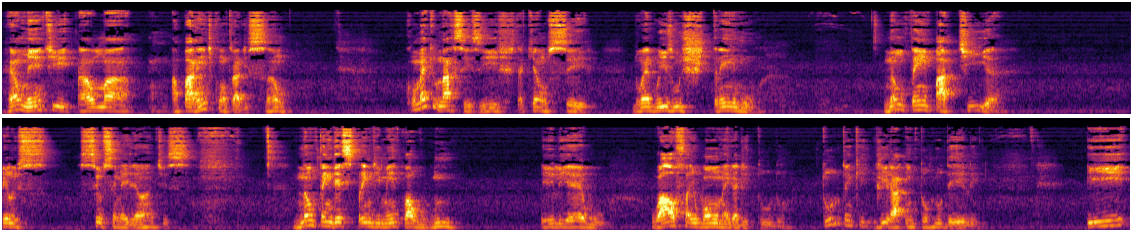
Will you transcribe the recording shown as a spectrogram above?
Realmente há uma aparente contradição. Como é que o narcisista, que é um ser do egoísmo extremo, não tem empatia pelos seus semelhantes, não tem desprendimento algum. Ele é o, o alfa e o ômega de tudo. Tudo tem que girar em torno dele. E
